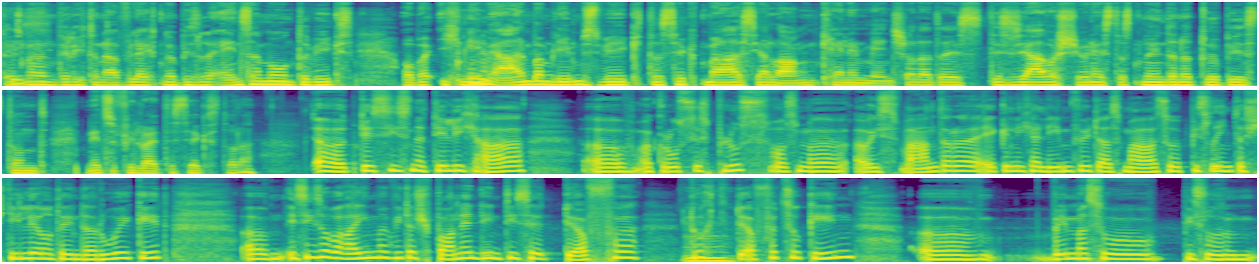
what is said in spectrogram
Da ist man natürlich dann auch vielleicht nur ein bisschen einsamer unterwegs. Aber ich nehme Genau. an, beim Lebensweg, da sieht man auch sehr lang keinen Mensch, oder? Da ist, das ist ja auch was Schönes, dass du nur in der Natur bist und nicht so viele Leute siehst, oder? Äh, das ist natürlich auch äh, ein großes Plus, was man als Wanderer eigentlich erleben will, dass man auch so ein bisschen in der Stille oder in der Ruhe geht. Ähm, Es ist aber auch immer wieder spannend, in diese Dörfer, durch die Dörfer zu gehen, äh, wenn man so bisschen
